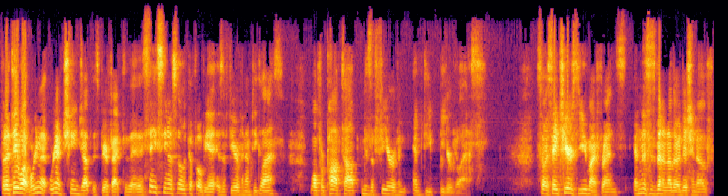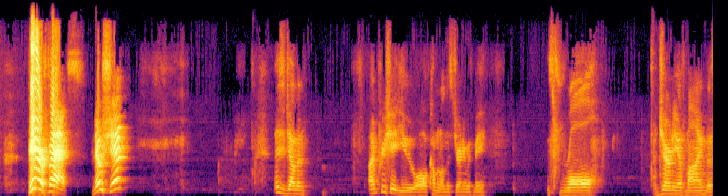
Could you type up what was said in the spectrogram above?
But I tell you what, we're gonna we're gonna change up this beer fact today. They say cenosillicaphobia is a fear of an empty glass. Well, for Pop Top, it is a fear of an empty beer glass. So I say cheers to you, my friends. And this has been another edition of Beer Facts. No shit. Ladies and gentlemen, I appreciate you all coming on this journey with me. This raw journey of mine, this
